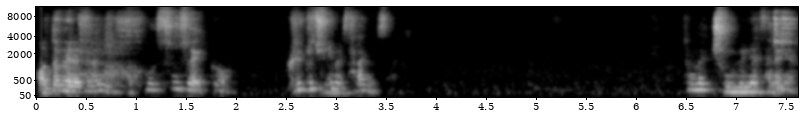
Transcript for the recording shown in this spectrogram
어떤 면에서는 너무 순수했고, 그렇게 주님을 사랑했어요. 정말 죽느냐 사느냐.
